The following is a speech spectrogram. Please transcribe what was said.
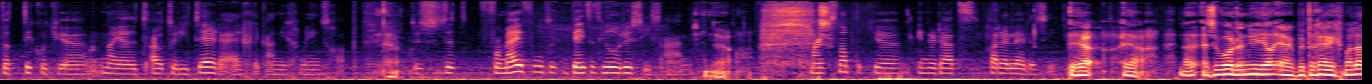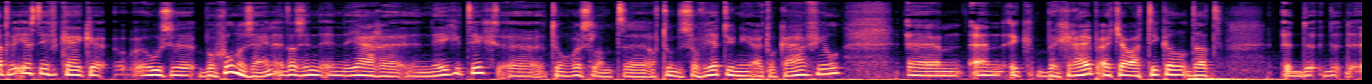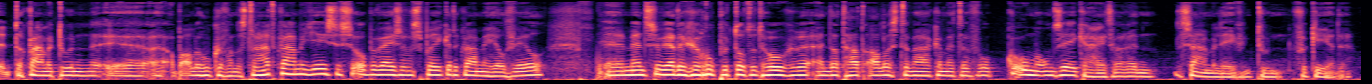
dat tikkeltje, nou ja, het autoritaire eigenlijk aan die gemeenschap. Ja. Dus het, voor mij voelt het, deed het heel Russisch aan. Ja. Maar ik snap dat je inderdaad parallellen ziet. Ja, ja. Nou, en ze worden nu heel erg bedreigd. Maar laten we eerst even kijken hoe ze begonnen zijn. En dat is in, in de jaren negentig, uh, toen Rusland, uh, of toen de Sovjet-Unie uit elkaar viel. Um, en ik begrijp uit jouw artikel dat de, de, de, er kwamen toen uh, op alle hoeken van de straat kwamen Jezus op bij wijze van spreken. Er kwamen heel veel uh, mensen werden geroepen tot het hogere. En dat had alles te maken met de volkomen onzekerheid waarin de samenleving toen verkeerde.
